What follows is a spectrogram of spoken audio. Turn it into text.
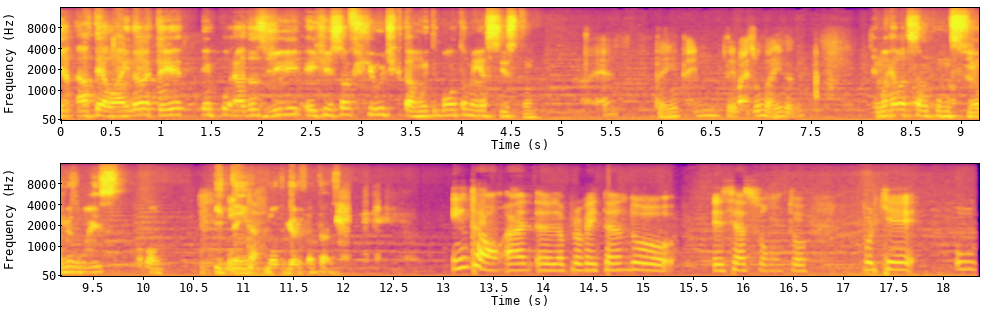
E até lá ainda vai ter temporadas de Agents of Shield, que tá muito bom também, assistam. Tem, tem, tem mais uma ainda, né? Tem uma relação com os filmes, mas tá bom. E tem Então. Motoqueiro Fantasma. Então, a- a- aproveitando esse assunto, porque o,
